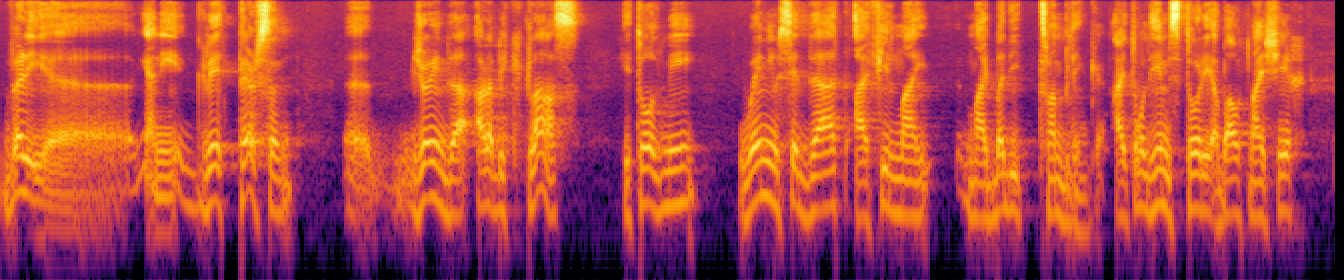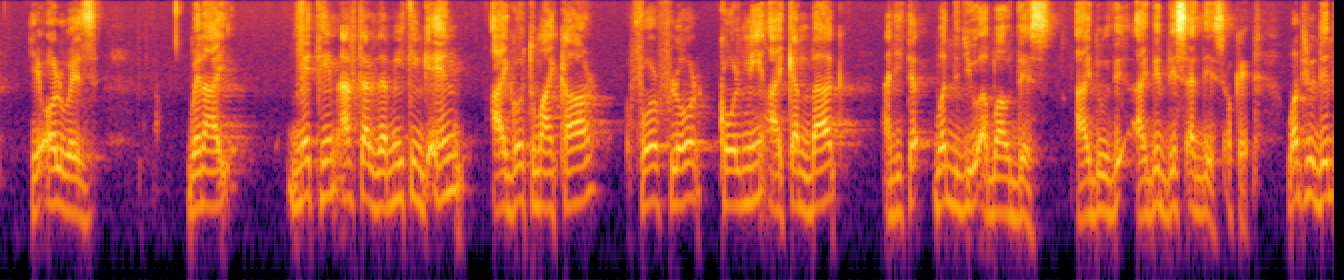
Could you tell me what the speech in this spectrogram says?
very, uh, yani great person uh, during the Arabic class, he told me, when you said that, I feel my, my body trembling. I told him story about my sheikh. He always, when I met him after the meeting end, I go to my car, fourth floor, call me, I come back, and he tell, what did you about this? I do, this, I did this and this. Okay, what you did?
